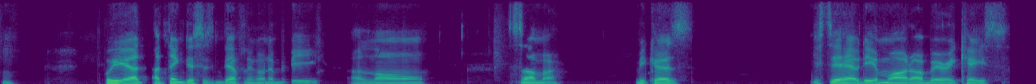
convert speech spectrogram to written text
Hmm. Well, yeah, I, think this is definitely going to be a long summer because you still have the Ahmaud Arbery case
